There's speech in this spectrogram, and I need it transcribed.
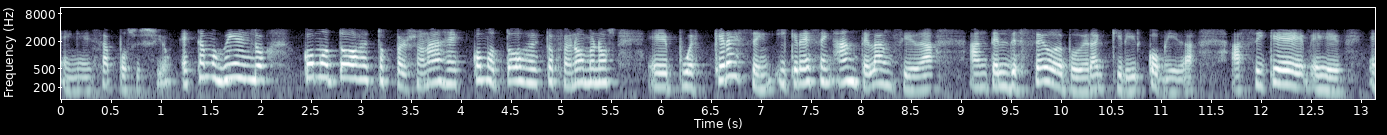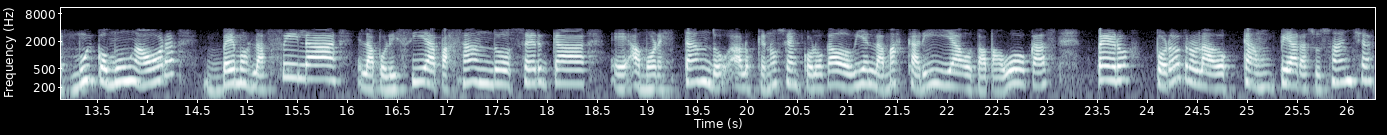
en esa posición. Estamos viendo cómo todos estos personajes, cómo todos estos fenómenos eh, pues crecen y crecen ante la ansiedad, ante el deseo de poder adquirir comida. Así que eh, es muy común ahora, vemos la fila, la policía pasando cerca, eh, amonestando a los que no se han colocado bien la mascarilla o tapabocas, pero por otro lado, campear a sus anchas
